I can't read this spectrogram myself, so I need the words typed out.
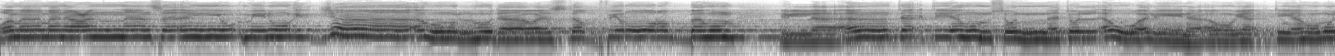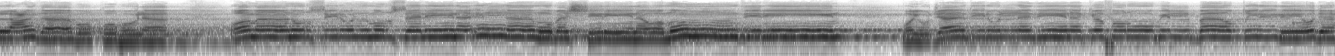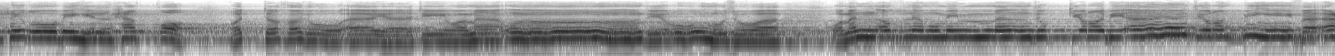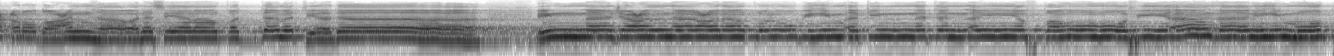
وما منع الناس أن يؤمنوا إذ جاءهم الهدى ويستغفروا ربهم إلا أن تأتيهم سنة الأولين أو يأتيهم العذاب قبلا وما نرسل المرسلين إلا مبشرين ومنذرين ويجادل الذين كفروا بالباطل ليدحضوا به الحق واتخذوا آياتي وما أنذروا هزوا ومن أظلم ممن ذكر بآيات ربه فأعرض عنها ونسي ما قدمت يداه إنا جعلنا على قلوبهم أكنة أن يفقهوه وفي آذانهم وقرا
